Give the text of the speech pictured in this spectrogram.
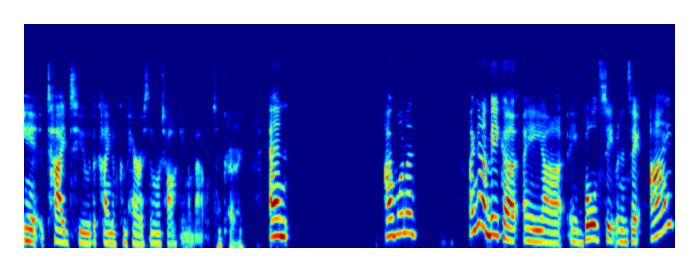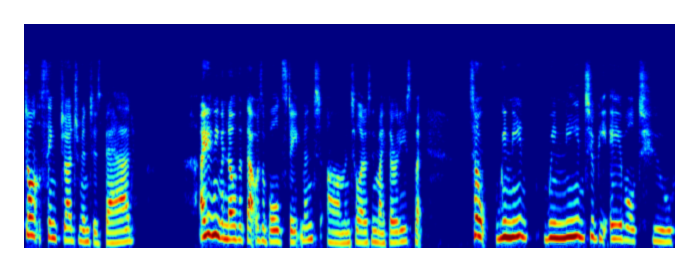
i- tied to the kind of comparison we're talking about. okay. And I want to I'm going to make a a uh, a bold statement and say I don't think judgment is bad. I didn't even know that that was a bold statement um, until I was in my 30s, but so we need we need to be able to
